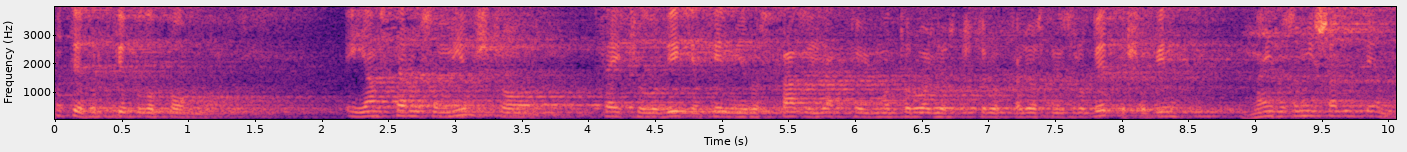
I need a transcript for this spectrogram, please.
Ну, тих гуртків було повно. І я все розумів, що цей чоловік, який мені розказує, як той моторолер чотирьохкольосний зробити, що він найрозумніша людина.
